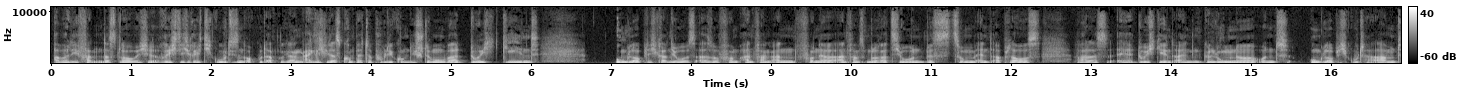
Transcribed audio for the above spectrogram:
Aber die fanden das, glaube ich, richtig, richtig gut. Die sind auch gut abgegangen. Eigentlich wie das komplette Publikum. Die Stimmung war durchgehend unglaublich grandios. Also vom Anfang an, von der Anfangsmoderation bis zum Endapplaus war das äh, durchgehend ein gelungener und unglaublich guter Abend,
